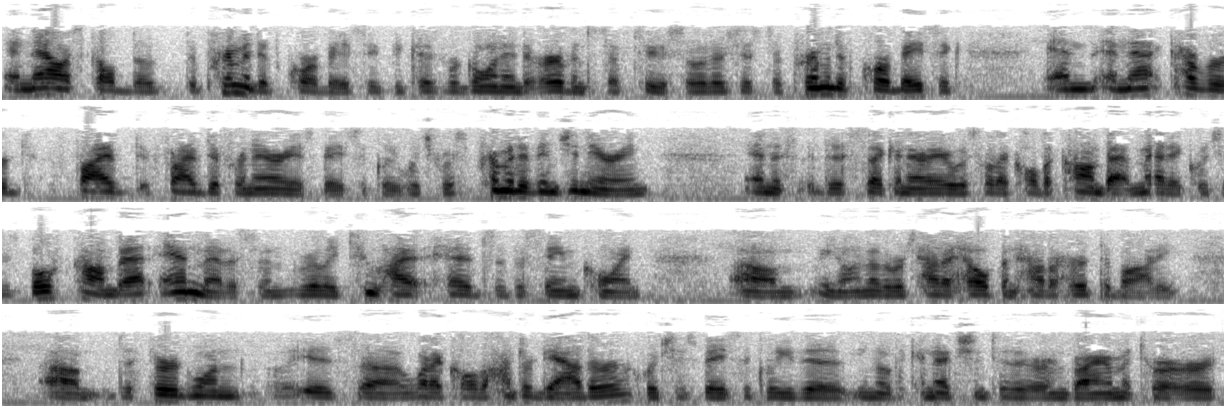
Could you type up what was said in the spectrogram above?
and now it's called the, the primitive core basic because we're going into urban stuff too. So there's just a primitive core basic, and and that covered five five different areas basically, which was primitive engineering, and the, the second area was what I call the combat medic, which is both combat and medicine, really two heads of the same coin. Um, you know, in other words, how to help and how to hurt the body. Um, the third one is uh, what I call the hunter-gatherer, which is basically the you know the connection to our environment, to our earth.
